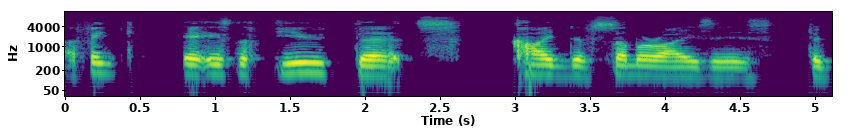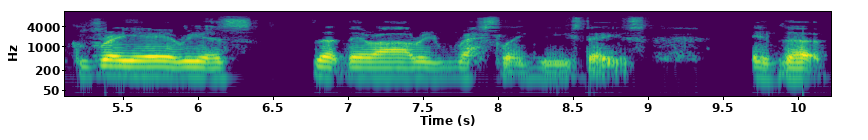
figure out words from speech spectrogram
I think it is the feud that kind of summarizes the grey areas that there are in wrestling these days. In that,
